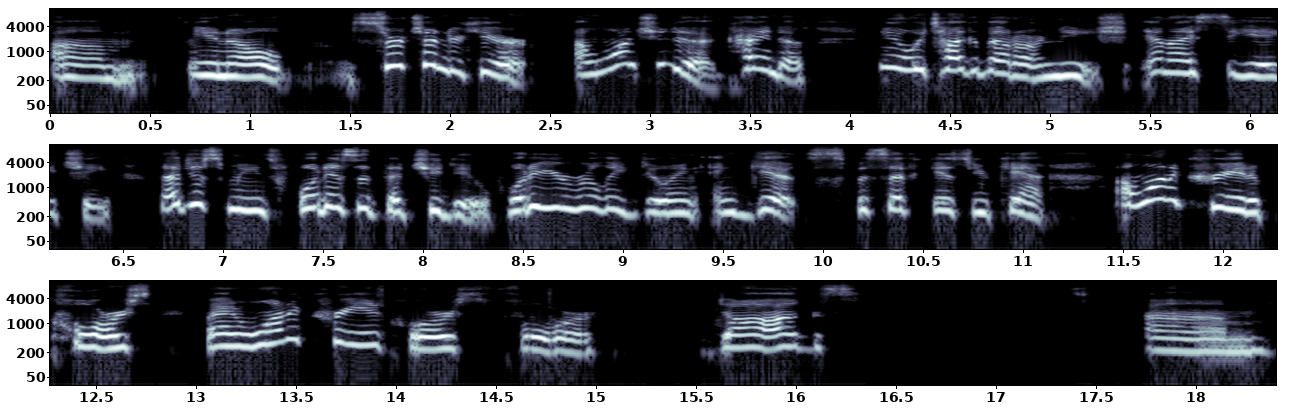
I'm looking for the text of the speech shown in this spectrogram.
Um, you know, search under here. I want you to kind of, you know, we talk about our niche, N I C H E. That just means what is it that you do? What are you really doing? And get specific as you can. I want to create a course, but I want to create a course for dogs, um,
